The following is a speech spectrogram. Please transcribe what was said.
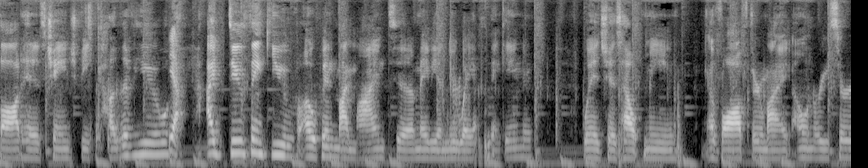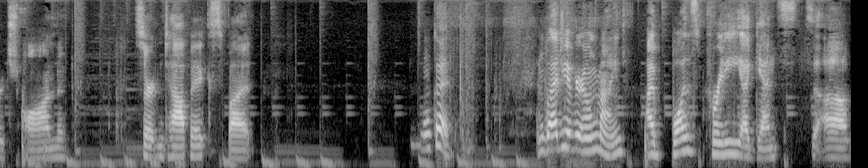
thought has changed because of you. Yeah. I do think you've opened my mind to maybe a new way of thinking, which has helped me evolve through my own research on certain topics, but well good i'm glad you have your own mind I was pretty against uh,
